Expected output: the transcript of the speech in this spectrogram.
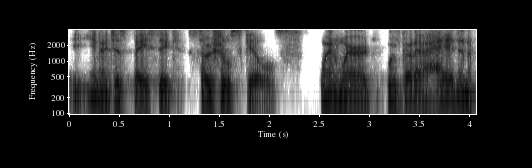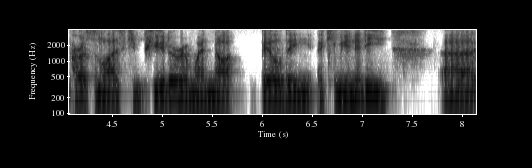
you know just basic social skills. When we're we've got our head in a personalized computer and we're not building a community. Uh,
